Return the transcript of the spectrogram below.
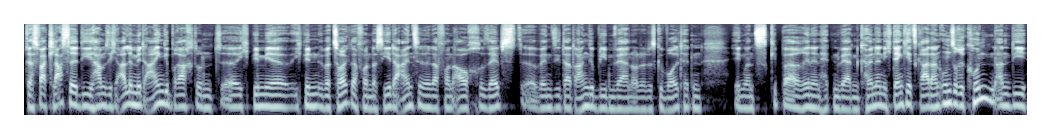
das war klasse, die haben sich alle mit eingebracht und äh, ich bin mir, ich bin überzeugt davon, dass jeder einzelne davon auch selbst, äh, wenn sie da dran geblieben wären oder das gewollt hätten, irgendwann Skipperinnen hätten werden können. Ich denke jetzt gerade an unsere Kunden, an die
